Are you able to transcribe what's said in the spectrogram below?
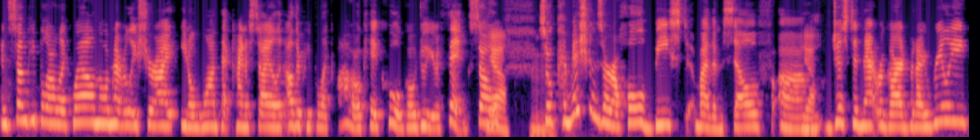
And some people are like, well, no, I'm not really sure I, you know, want that kind of style. And other people like, oh, okay, cool, go do your thing. So, yeah. so hmm. commissions are a whole beast by themselves, um, yeah. just in that regard. But I really,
